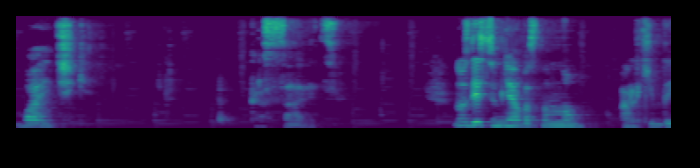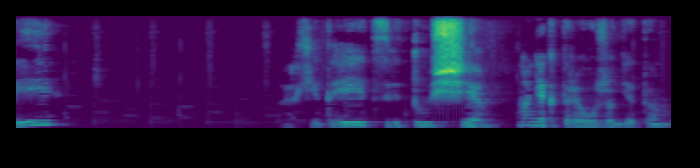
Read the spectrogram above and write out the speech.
баечки. Красавец. Но здесь у меня в основном орхидеи. Орхидеи цветущие. Но некоторые уже где-то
